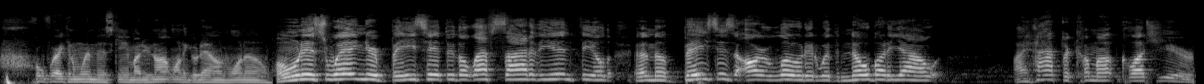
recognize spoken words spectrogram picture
Hopefully I can win this game. I do not want to go down 1-0. Honus Wagner base hit through the left side of the infield. And the bases are loaded with nobody out. I have to come up clutch here.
